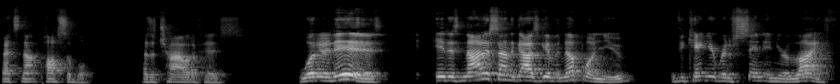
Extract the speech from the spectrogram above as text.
that's not possible as a child of His. What it is, it is not a sign that God's given up on you if you can't get rid of sin in your life.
